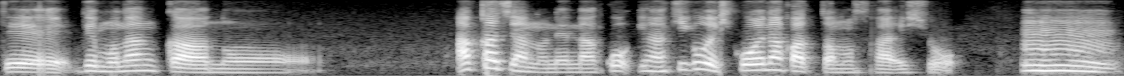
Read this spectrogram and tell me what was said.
てでもなんかあの赤ちゃんのね泣き声聞こえなかったの最初。うん。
